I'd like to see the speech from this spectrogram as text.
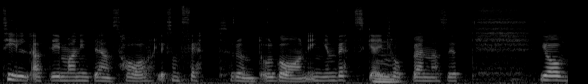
till att det, man inte ens har liksom fett runt organ, ingen vätska i Mm. kroppen. Alltså, jag, jag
